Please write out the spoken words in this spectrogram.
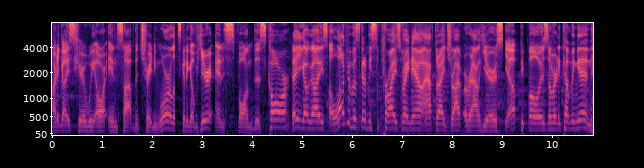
Alright guys, here we are inside of the trading world. Let's gonna go over here and spawn this car. There you go guys. A lot of people is gonna be surprised right now after I drive around here. Yep, people is already coming in.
